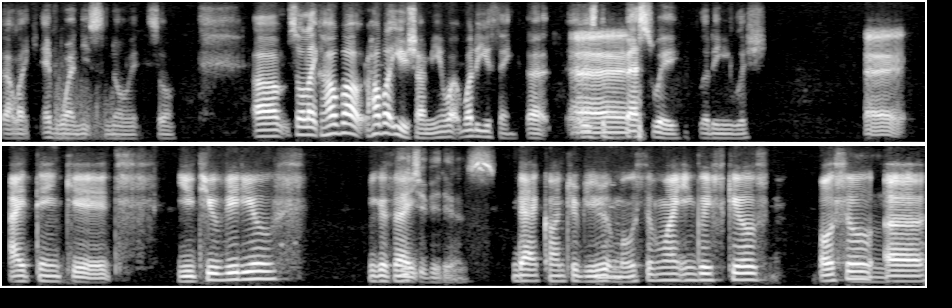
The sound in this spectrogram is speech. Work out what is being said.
that like everyone needs to know it. So, um, so like how about how about you, Shami? What what do you think that is the Uh, best way of learning English? Uh, I think it's YouTube videos because like YouTube videos. that contributed Mm. most of my English skills. Also, Mm. uh,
